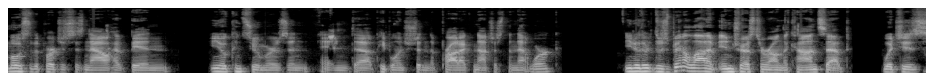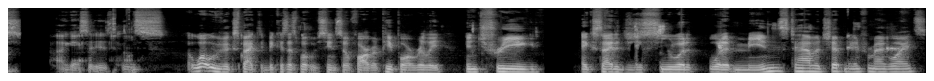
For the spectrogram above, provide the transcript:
most of the purchases now have been, you know, consumers and and uh, people interested in the product, not just the network. You know, there, has been a lot of interest around the concept, which is, I guess, is, what we've expected because that's what we've seen so far. But people are really intrigued excited to just see what what it means to have a chip made from egg whites.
